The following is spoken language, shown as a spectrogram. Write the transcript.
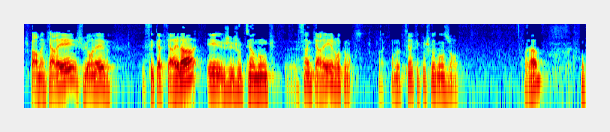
Je pars d'un carré, je lui enlève ces quatre carrés-là et j'obtiens donc 5 euh, carrés et je recommence. on obtient quelque chose dans ce genre-là. Voilà. Donc,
